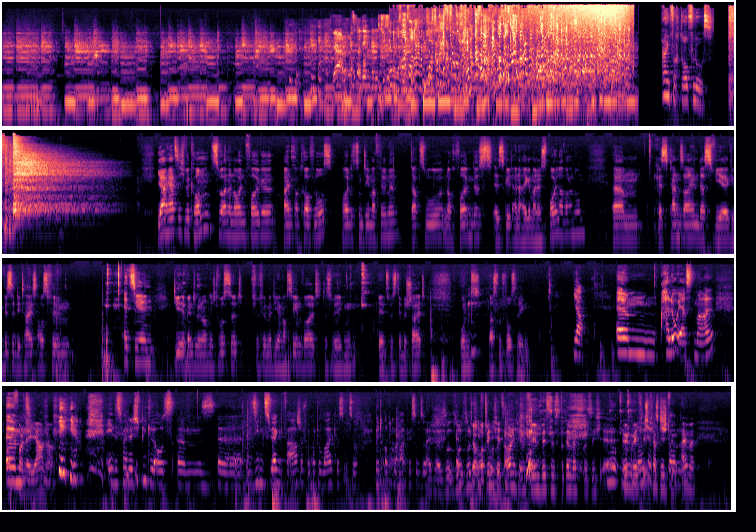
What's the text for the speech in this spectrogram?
Einfach drauf los. Ja, herzlich willkommen zu einer neuen Folge Einfach drauf los. Heute zum Thema Filme. Dazu noch folgendes: Es gilt eine allgemeine Spoilerwarnung. Ähm, es kann sein, dass wir gewisse Details aus Filmen erzählen, die ihr eventuell noch nicht wusstet, für Filme, die ihr noch sehen wollt. Deswegen, jetzt wisst ihr Bescheid und lasst uns loslegen. Ja. Ähm, hallo erstmal. Ähm, von der Jana. ja. Ey, das war der Spiegel aus ähm, äh, Sieben Zwerge, die Verarsche von Otto Walkes und so. Mit Otto Walkes und so. Alter, so, so, so Der tief Otto, bin ich jetzt auch nicht im Filmbusiness drin, dass, dass ich äh, Nur- irgendwelche. Ich habe den Film einmal.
